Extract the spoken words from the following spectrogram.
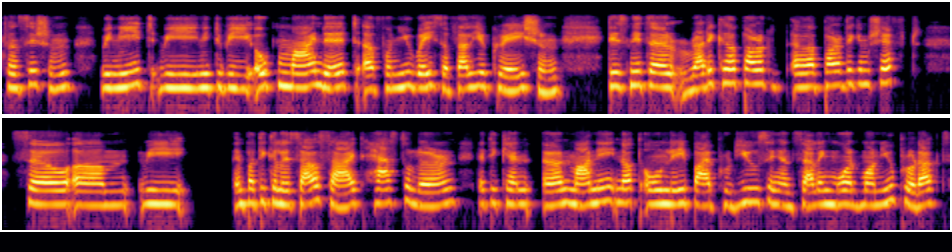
transition we need we need to be open-minded uh, for new ways of value creation. This needs a radical uh, paradigm shift. So um, we in particular south side has to learn that it can earn money not only by producing and selling more and more new products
